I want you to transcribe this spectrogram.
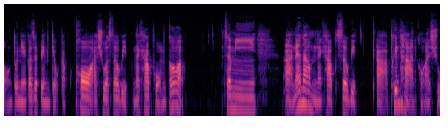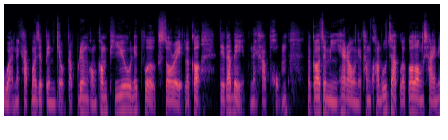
2 ตัวนี้ก็จะเป็นเกี่ยวกับ Core Azure Service นะครับผมก็จะมีแนะนำนะครับ Service พื้นฐานของ Azure นะครับมันจะเป็นเกี่ยวกับเรื่องของ Compute Network Storage แล้วก็ Database นะครับผมแล้วก็จะมีให้เราเนี่ยทำความรู้จักแล้วก็ลองใช้ใน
